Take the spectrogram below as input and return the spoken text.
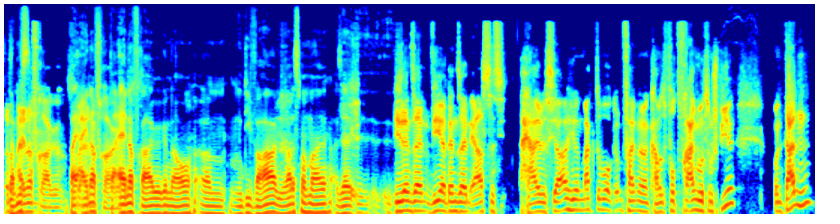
bei einer Frage. Bei, bei einer, Frage. Bei einer Frage, genau. Ähm, die war, wie war das nochmal? Also, äh, wie, denn sein, wie er denn sein erstes halbes Jahr hier in Magdeburg empfangen und dann kam sofort Fragen nur zum Spiel und dann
